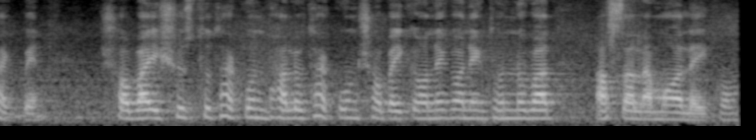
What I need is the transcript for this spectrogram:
থাকবেন। সবাই সুস্থ থাকুন, ভালো থাকুন। সবাইকে অনেক অনেক ধন্যবাদ। আসসালামু আলাইকুম।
